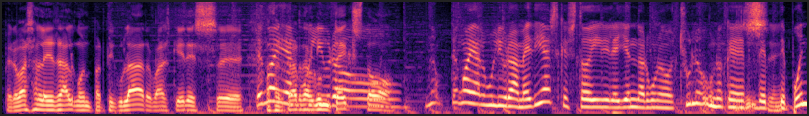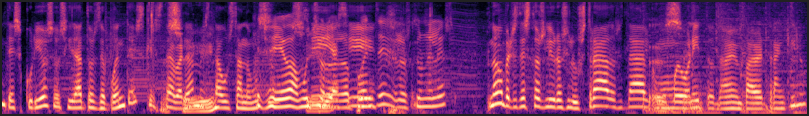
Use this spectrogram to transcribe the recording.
Pero vas a leer algo en particular, vas quieres eh, Tengo acercarte a algún algún libro. texto. No, tengo ahí algún libro a medias que estoy leyendo alguno chulo, uno que de, Sí. de puentes curiosos y datos de puentes, que esta Sí. verdad me está gustando Que mucho. se lleva mucho Sí, lo de los así- puentes y los túneles. No, pero es de estos libros ilustrados y tal, como muy bonito también para ver tranquilo.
